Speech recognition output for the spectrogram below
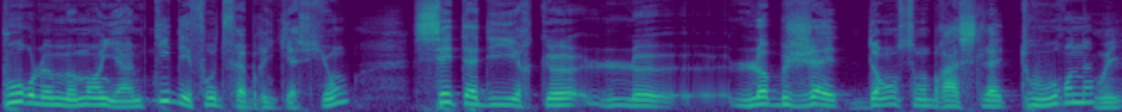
pour le moment, il y a un petit défaut de fabrication. C'est-à-dire que le, l'objet dans son bracelet tourne Oui.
